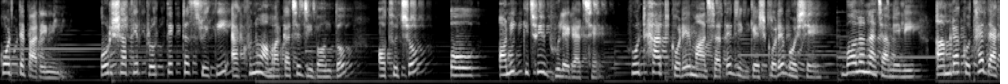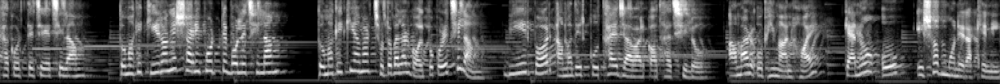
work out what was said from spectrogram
করতে পারেনি। ওর সাথে প্রত্যেকটা স্মৃতি এখনও আমার কাছে জীবন্ত, অথচ ও অনেক কিছুই ভুলে গেছে। হুটহাট করে মাঝরাতে জিজ্ঞেস করে বসে। বলো না চামেলি, আমরা কোথায় দেখা করতে চেয়েছিলাম? তোমাকে কি রঙের শাড়ি পরতে বলেছিলাম? তোমাকে কি আমার ছোটবেলার গল্প করেছিলাম? বিয়ের পর আমাদের কোথায় যাওয়ার কথা ছিল? আমার অভিমান হয়, কেন ও এসব মনে রাখেনি?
